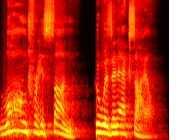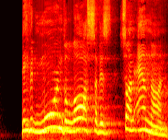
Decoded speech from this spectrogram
longed for his son who was in exile. David mourned the loss of his son Amnon,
